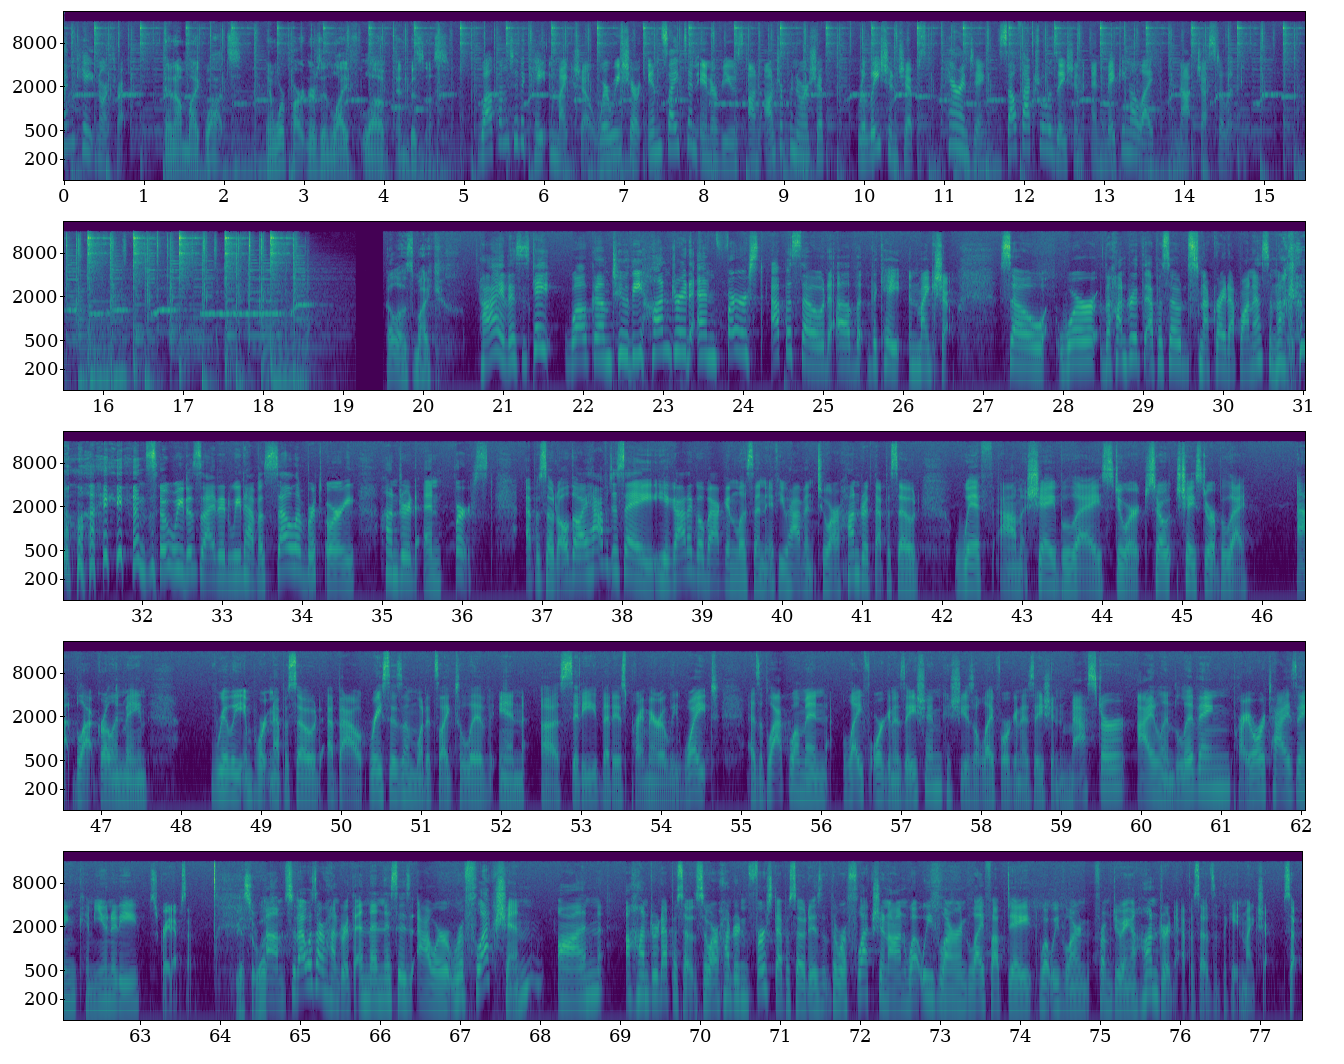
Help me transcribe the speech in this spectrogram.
I'm Kate Northrup. And I'm Mike Watts. And we're partners in life, love, and business. Welcome to the Kate and Mike Show, where we share insights and interviews on entrepreneurship, relationships, parenting, self actualization, and making a life, not just a living. Hello, it's Mike. Hi, this is Kate. Welcome to the 101st episode of the Kate and Mike Show. So we're the hundredth episode snuck right up on us. I'm not gonna lie, and so we decided we'd have a celebratory hundred and first episode. Although I have to say, you got to go back and listen if you haven't to our hundredth episode with um, Shay Bouley Stewart. So Shay Stewart Bouley at Black Girl in Maine really important episode about racism, what it's like to live in a city that is primarily white. As a black woman, life organization, because she is a life organization master, island living, prioritizing, community. It's a great episode. Yes, it was. Um, so that was our 100th. And then this is our reflection on 100 episodes. So our 101st episode is the reflection on what we've learned, life update, what we've learned from doing 100 episodes of the Kate and Mike show. So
